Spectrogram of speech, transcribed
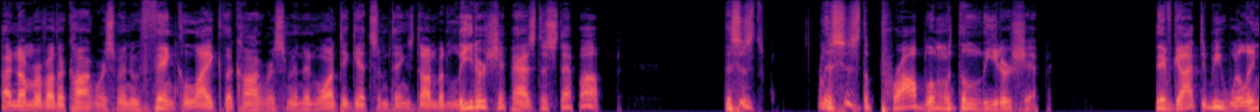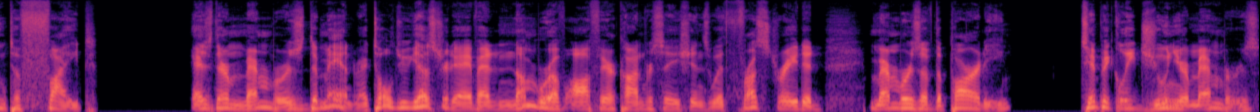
A number of other congressmen who think like the congressman and want to get some things done, but leadership has to step up. This is this is the problem with the leadership. They've got to be willing to fight as their members demand. I told you yesterday, I've had a number of off air conversations with frustrated members of the party typically junior members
